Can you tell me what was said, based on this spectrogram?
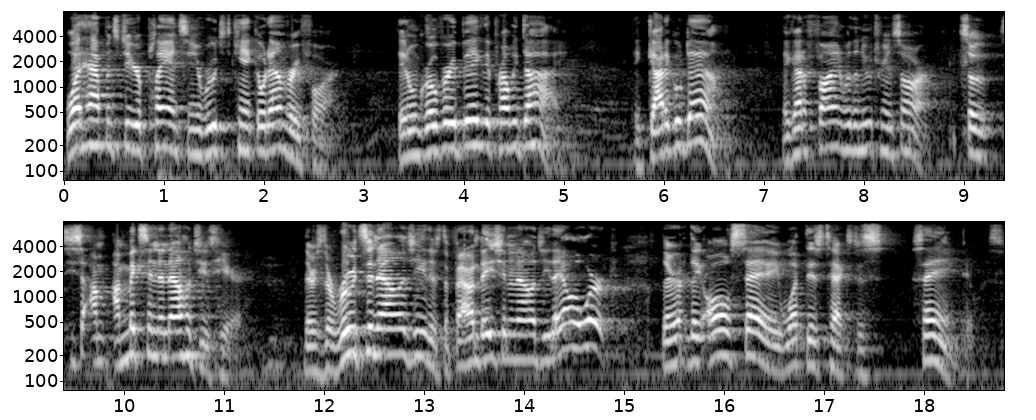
What happens to your plants and your roots can't go down very far? They don't grow very big, they probably die. They got to go down. They got to find where the nutrients are. So see, I'm, I'm mixing analogies here. There's the roots analogy, there's the foundation analogy. They all work. They're, they all say what this text is saying to us.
